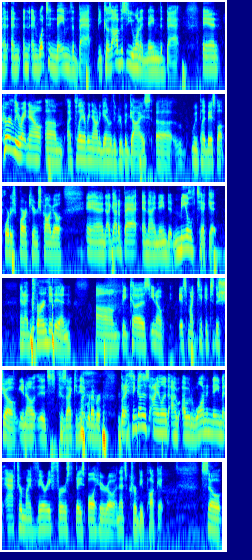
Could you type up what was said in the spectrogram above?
And, and, and, and what to name the bat because obviously you want to name the bat. And currently right now um, i play every now and again with a group of guys uh, we play baseball at portage park here in chicago and i got a bat and i named it meal ticket and i burned it in um, because you know it's my ticket to the show you know it's because i can hit whatever. But i think on this island i, I would want to name it after my very first baseball hero and that's kirby puckett. So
